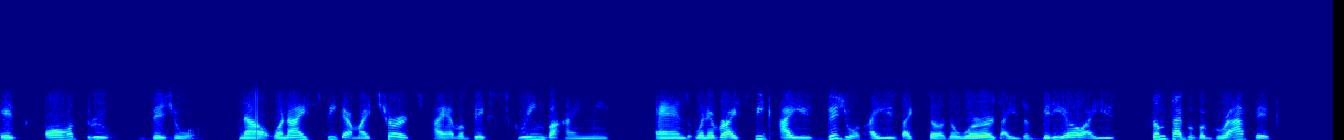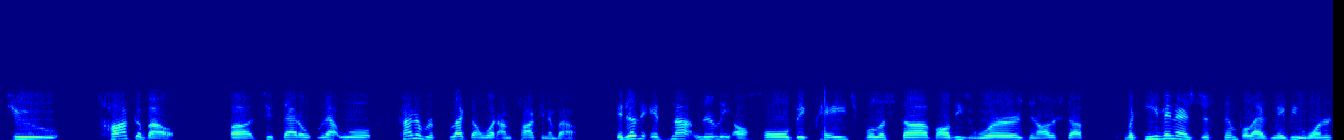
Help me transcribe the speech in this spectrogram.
is all through visuals. Now, when I speak at my church, I have a big screen behind me and whenever I speak, I use visuals. I use like the the words. I use a video. I use some type of a graphic to talk about uh to that that will kind of reflect on what I'm talking about. It doesn't. It's not literally a whole big page full of stuff, all these words and all this stuff. But even as just simple as maybe one or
